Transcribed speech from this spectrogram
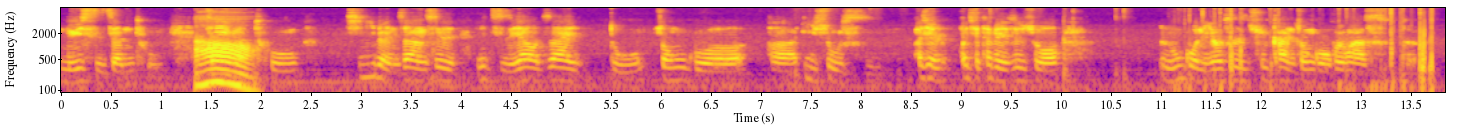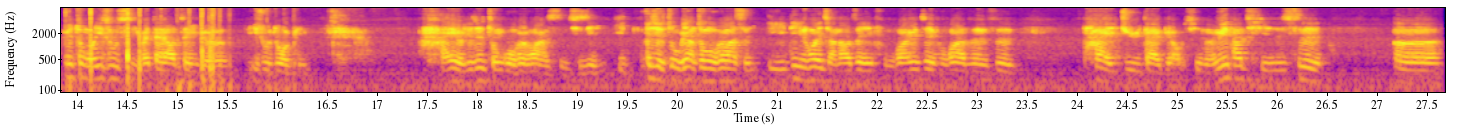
女史箴图》。哦这个，图基本上是你只要在读中国呃艺术史，而且而且特别是说，如果你又是去看中国绘画史的，因为中国艺术史也会带到这个艺术作品。还有就是中国绘画史，其实一，而且我讲中国绘画史一定会讲到这一幅画，因为这幅画真的是太具代表性了，因为它其实是呃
